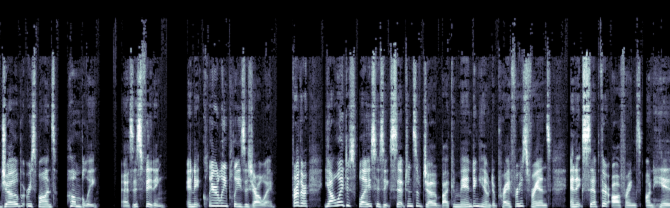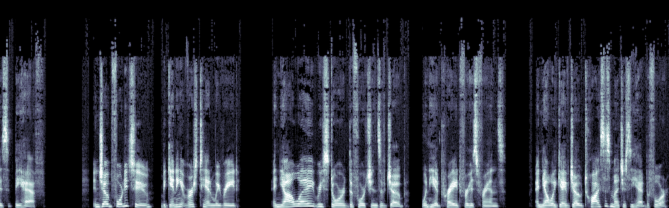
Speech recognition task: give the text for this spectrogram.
Job responds humbly, as is fitting, and it clearly pleases Yahweh. Further, Yahweh displays his acceptance of Job by commanding him to pray for his friends and accept their offerings on his behalf. In Job 42, beginning at verse 10, we read, And Yahweh restored the fortunes of Job when he had prayed for his friends. And Yahweh gave Job twice as much as he had before.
